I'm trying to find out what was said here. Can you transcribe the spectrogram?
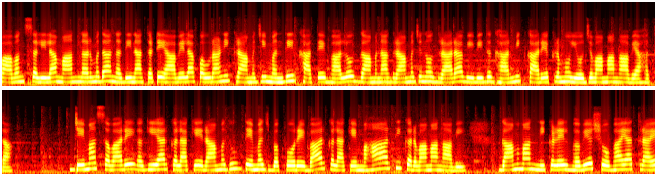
પાવન સલીલા માંગ નર્મદા નદીના તટે આવેલા પૌરાણિક રામજી મંદિર ખાતે ભાલોદ ગામના ગ્રામજનો દ્વારા વિવિધ ધાર્મિક કાર્યક્રમો યોજવામાં આવ્યા હતા. જેમાં સવારે અગિયાર કલાકે રામધૂન તેમજ બપોરે બાર કલાકે મહાઆરતી કરવામાં આવી. ગામમાં નીકળેલ ભવ્ય શોભાયાત્રાએ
